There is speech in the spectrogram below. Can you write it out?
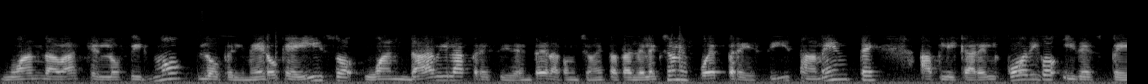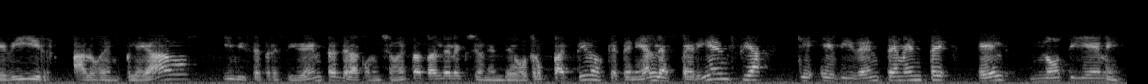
Wanda Vázquez lo firmó, lo primero que hizo Juan Dávila, presidente de la Comisión Estatal de Elecciones, fue precisamente aplicar el código y despedir a los empleados y vicepresidentes de la Comisión Estatal de Elecciones de otros partidos que tenían la experiencia que evidentemente él no tiene,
